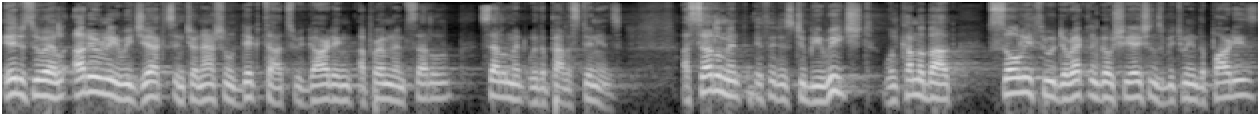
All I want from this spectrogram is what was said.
Israel utterly rejects international diktats regarding a permanent settle, settlement with the Palestinians. A settlement, if it is to be reached, will come about solely through direct negotiations between the parties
